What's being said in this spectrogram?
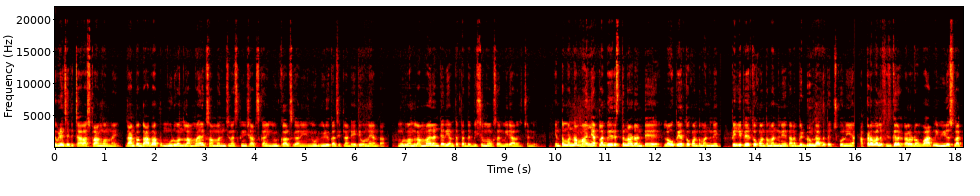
ఎవిడెన్స్ అయితే చాలా స్ట్రాంగ్ ఉన్నాయి. దాంట్లో దాదాపు మూడు వందల అమ్మాయిలకు సంబంధించిన స్క్రీన్ షాట్స్ కానీ న్యూడ్ కాల్స్ కానీ న్యూడ్ వీడియో కాల్స్ ఇట్లాంటివి అయితే ఉన్నాయంట. మూడు వందల అమ్మాయిలు అంటే అది ఎంత పెద్ద విషయమో ఒకసారి మీరే ఆలోచించండి. ఇంతమంది అమ్మాయిల్ని ఎట్లా బేరిస్తున్నాడు అంటే లవ్ పేరుతో కొంతమందిని పెళ్ళి పేరుతో కొంతమందిని తన బెడ్రూమ్ దాకా తెచ్చుకొని అక్కడ వాళ్ళు ఫిజికల్గా కలవడం వాటిని వీడియోస్ లాగా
